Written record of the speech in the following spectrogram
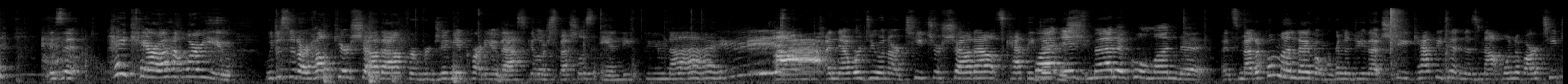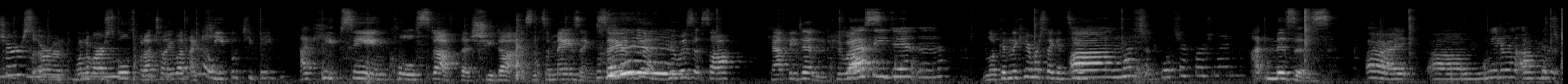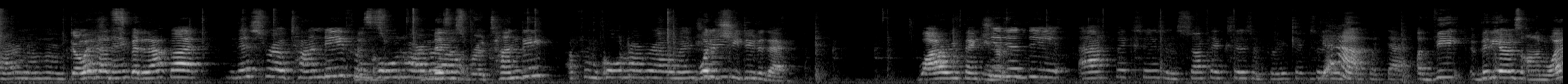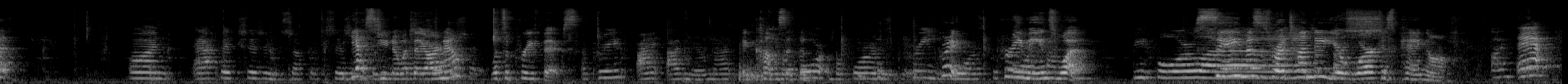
is it, hey, Kara, how are you? We just did our healthcare shout out for Virginia cardiovascular specialist Andi Funai. Um, and now we're doing our teacher shout outs. Kathy But Denton. it's she- Medical Monday. it's Medical Monday, but we're going to do that. She, Kathy Denton, is not one of our teachers or one of our schools, but I'll tell you what, I keep, I keep seeing cool stuff that she does. It's amazing. Say it again. Who is it, Saw? Kathy Denton. Who Kathy else? Kathy Denton. Look in the camera so I can see. Um, what's what's her first name? Uh, Mrs. All right. Um, we don't. I don't I don't know her. Go ahead, name. spit it out. But Miss Rotundi from Mrs. Cold Harbor. Mrs. Rotundi. uh, from Cold Harbor Elementary. What did she do today? Why are we thanking She her? did the affixes and suffixes and prefixes and stuff like that. A v- videos on what? On affixes and suffixes. and Yes, do you know what they are now? What's a prefix? A pre. I I've known that. It comes at the before before the pre. Great. Before, Pre means what? Before. Like, See, Mrs. Rotundi, your work is paying off. And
